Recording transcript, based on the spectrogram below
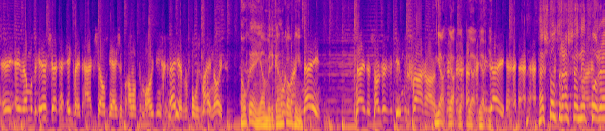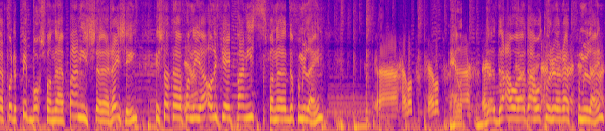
en, en dan moet ik eerlijk zeggen, ik weet eigenlijk zelf niet eens of alle hem ooit niet gereden hebben. Volgens mij nooit. Oké, ja, weet ik eigenlijk ook niet. Nee. Nee, dat zou ik eens een keer moeten vragen aan hem. Ja, ja, ja, ja, ja. Hij stond trouwens eh, net voor, eh, voor de pitbox van eh, Panis eh, Racing. Is dat eh, van Ja. die eh, Olivier Panis van eh, de Formule 1? Eh, help, help. Help. Eh, eh, De, de, oude, de oude coureur uit Formule 1?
